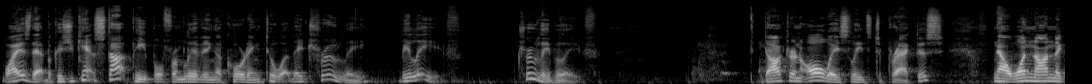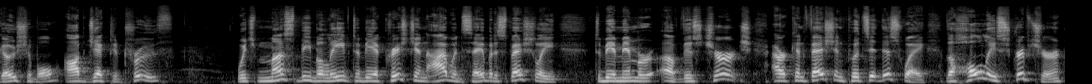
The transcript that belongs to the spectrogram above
Why is that? Because you can't stop people from living according to what they truly believe. Truly believe. Doctrine always leads to practice. Now, one non negotiable objective truth, which must be believed to be a Christian, I would say, but especially to be a member of this church, our confession puts it this way The Holy Scripture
